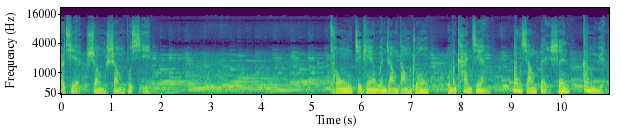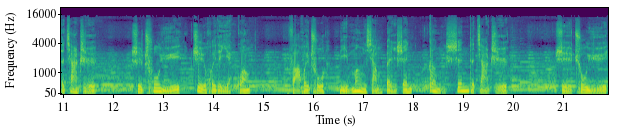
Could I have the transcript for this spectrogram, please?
而且生生不息。从这篇文章当中，我们看见梦想本身更远的价值，是出于智慧的眼光，发挥出比梦想本身更深的价值，是出于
